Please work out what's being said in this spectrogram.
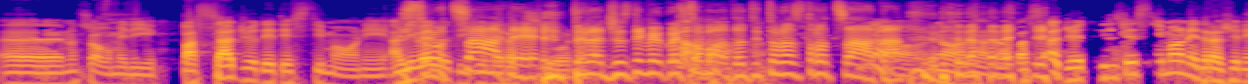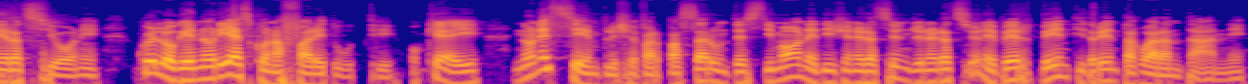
eh, non so come dire, passaggio dei testimoni a livello Strozzate, di generazioni. Te la giustifico in questo no, modo, ho detto una strozzata. No, no, no, no. passaggio del testimone tra generazioni, quello che non riescono a fare tutti, ok? Non è semplice far passare un testimone di generazione in generazione per 20, 30, 40 anni.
